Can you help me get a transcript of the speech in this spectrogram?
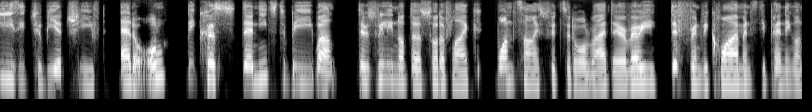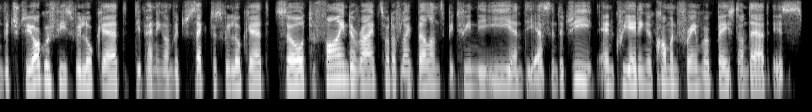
easy to be achieved at all because there needs to be, well, there's really not a sort of like one size fits it all, right? There are very different requirements depending on which geographies we look at, depending on which sectors we look at. So to find the right sort of like balance between the E and the S and the G and creating a common framework based on that is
